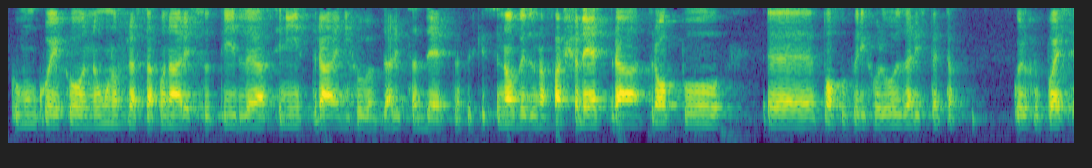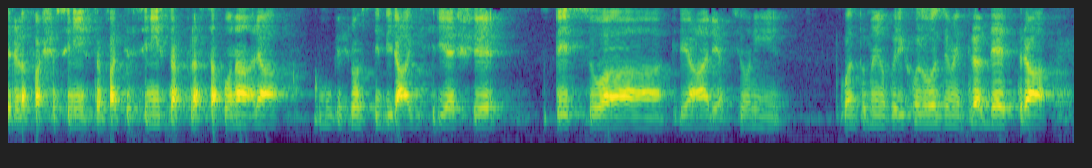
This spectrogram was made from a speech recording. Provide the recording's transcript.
comunque con uno fra Saponare e Sottil a sinistra e Nico Gonzalez a destra, perché se no vedo una fascia destra troppo eh, poco pericolosa rispetto a quello che può essere la fascia sinistra. Infatti a sinistra fra Saponara, comunque cross di Biraghi si riesce spesso a creare azioni quantomeno pericolose, mentre a destra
